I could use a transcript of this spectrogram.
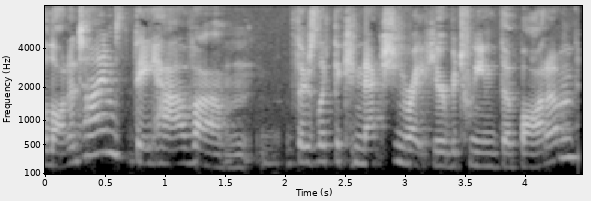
a lot of times they have, um, there's like the connection right here between the bottom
